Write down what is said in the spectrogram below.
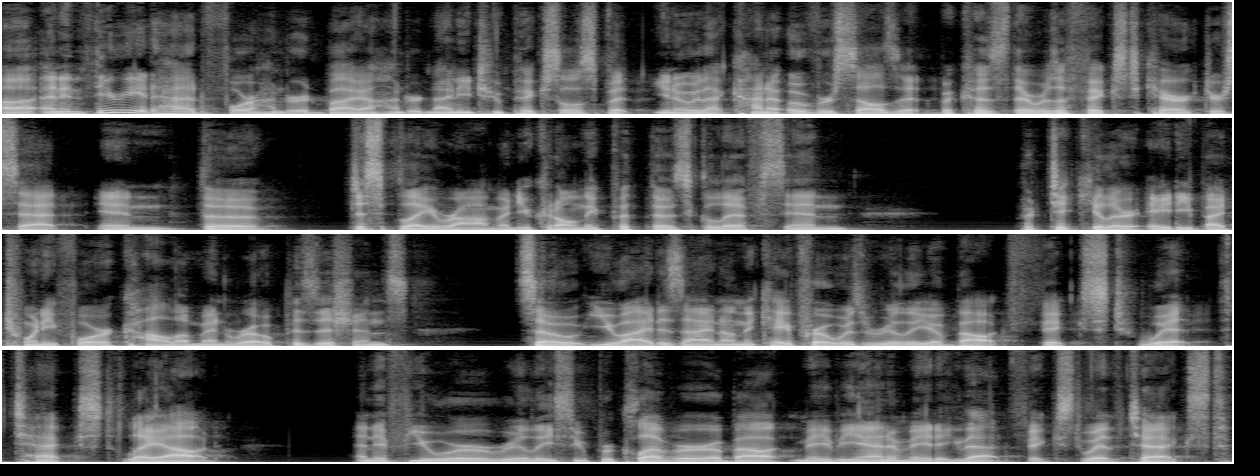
Uh, and in theory, it had 400 by 192 pixels, but you know that kind of oversells it because there was a fixed character set in the display ROM, and you could only put those glyphs in particular 80 by 24 column and row positions. So UI design on the Kaypro was really about fixed width text layout. And if you were really super clever about maybe animating that fixed width text,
